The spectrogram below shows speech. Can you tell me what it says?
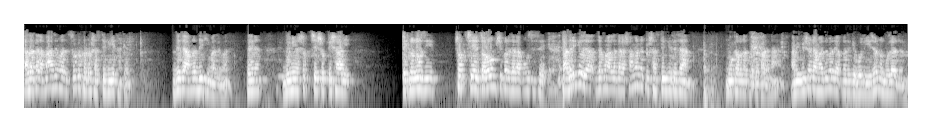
আল্লাহ তালা মাঝে মাঝে ছোটখাটো শাস্তি দিয়ে থাকেন, যেটা আমরা দেখি মাঝে মাঝে, তাই না? দুনিয়ার সবচেয়ে শক্তিশালী টেকনোলজি সবচেয়ে চরম শিখরে যারা পৌঁছেছে, তাদেরকেও যখন আল্লাহ তালা সামান্য একটু শাস্তি দিতে চান, মোকাবেলা করতে পারে না। আমি বিষয়টা মাঝে মাঝে আপনাদেরকে বলি এই জন্য বোঝার জন্য।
